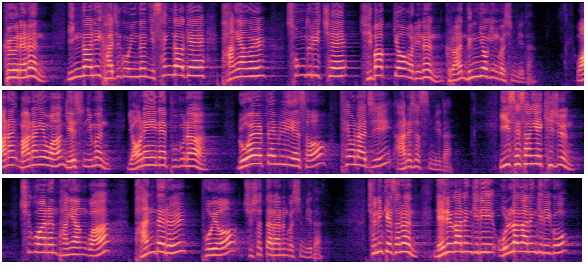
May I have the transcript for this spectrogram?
그 은혜는 인간이 가지고 있는 이 생각의 방향을 송두리째 뒤바뀌어 버리는 그러한 능력인 것입니다. 만왕의 왕 예수님은 연예인의 부부나 로얄 패밀리에서 태어나지 않으셨습니다. 이 세상의 기준, 추구하는 방향과 반대를 보여주셨다라는 것입니다. 주님께서는 내려가는 길이 올라가는 길이고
